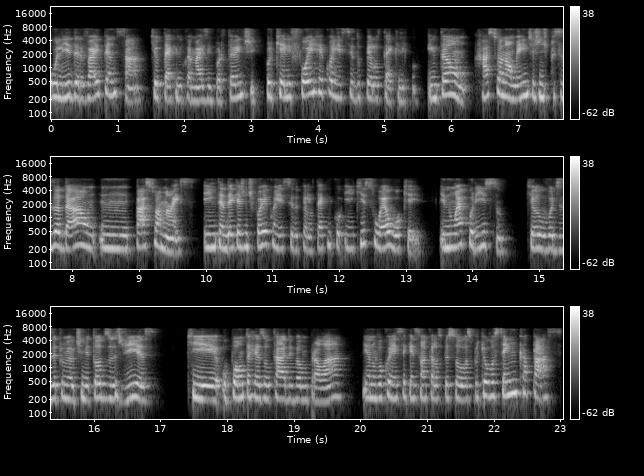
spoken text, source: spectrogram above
o líder vai pensar que o técnico é mais importante porque ele foi reconhecido pelo técnico. Então, racionalmente, a gente precisa dar um, um passo a mais e entender que a gente foi reconhecido pelo técnico e que isso é o ok. E não é por isso que eu vou dizer para o meu time todos os dias que o ponto é resultado e vamos para lá, e eu não vou conhecer quem são aquelas pessoas, porque eu vou ser incapaz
